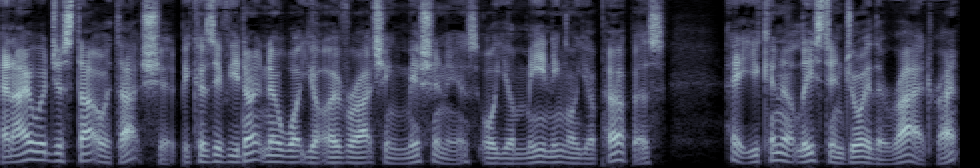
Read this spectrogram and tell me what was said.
And I would just start with that shit because if you don't know what your overarching mission is or your meaning or your purpose, hey, you can at least enjoy the ride, right?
